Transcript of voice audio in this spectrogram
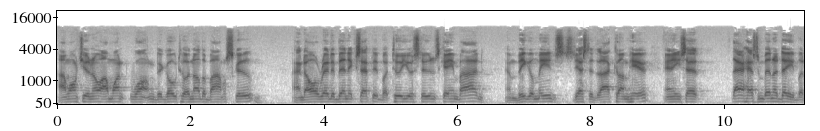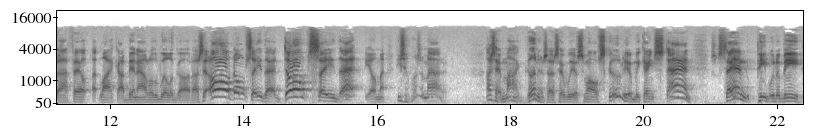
I want you to know I want wanting to go to another Bible school and already been accepted, but two of your students came by and, and beagled me and suggested that I come here. And he said, There hasn't been a day, but I felt like I've been out of the will of God. I said, Oh, don't say that. Don't say that, young man. He said, What's the matter? I said, my goodness. I said, we're a small school here and we can't stand stand people to be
